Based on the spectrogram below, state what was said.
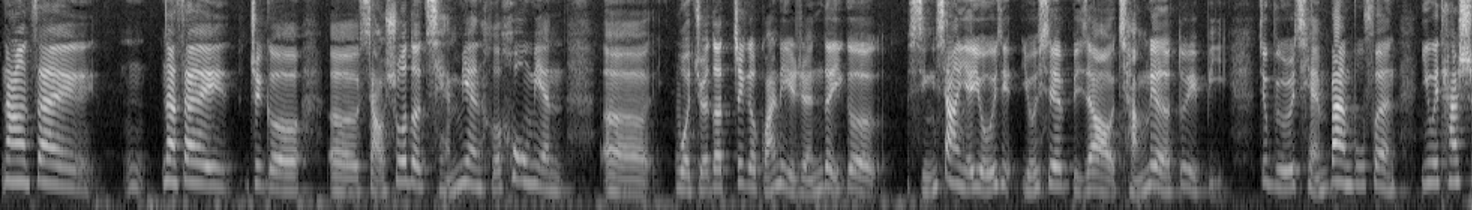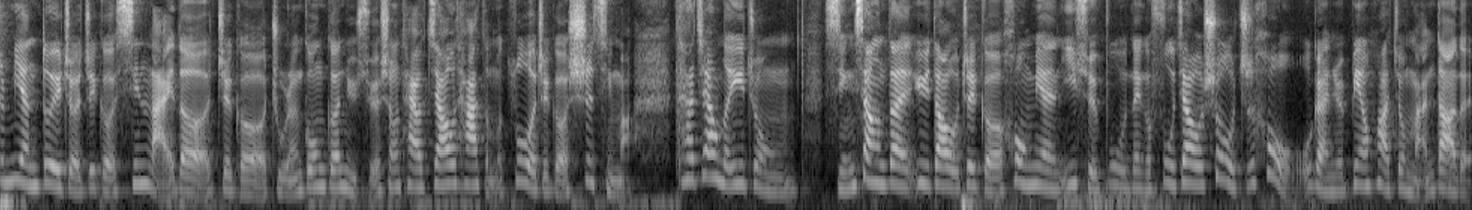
那在嗯，那在这个呃小说的前面和后面，呃，我觉得这个管理人的一个形象也有一点有一些比较强烈的对比。就比如前半部分，因为他是面对着这个新来的这个主人公跟女学生，他要教他怎么做这个事情嘛，他这样的一种形象，在遇到这个后面医学部那个副教授之后，我感觉变化就蛮大的，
